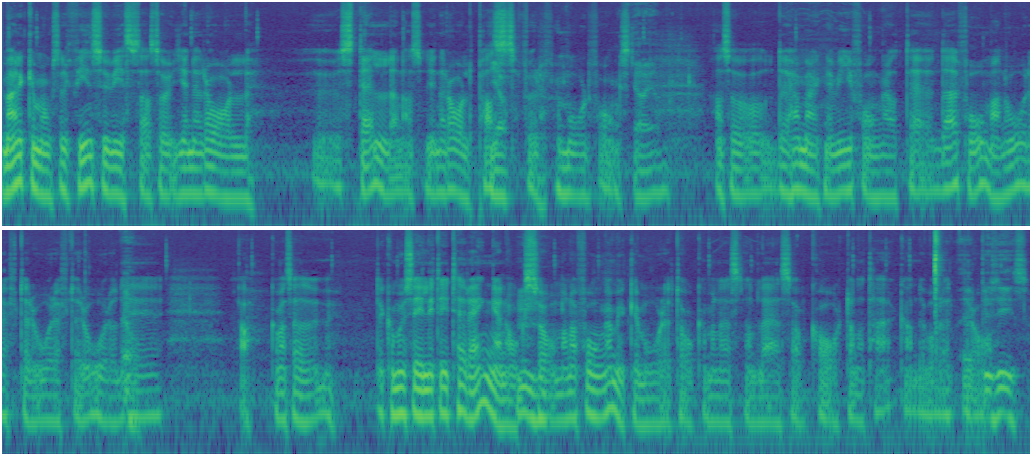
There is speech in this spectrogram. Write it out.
märker man också att det finns ju vissa alltså generalställen, alltså generalpass för, för mårdfångst. Jajamän. Alltså det har märkt när vi fångar att det, där får man år efter år efter år. Och det, ja. kan man säga, det kommer att se lite i terrängen också. Mm. Om man har fångat mycket mål ett tag kan man nästan läsa av kartan att här kan det vara ett Ja, bra, precis.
